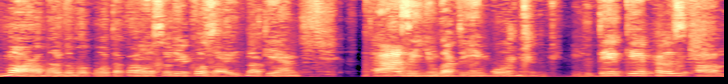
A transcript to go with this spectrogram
marha boldogok voltak ahhoz, hogy ők hozzájutnak ilyen házi nyugati import térképhöz a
